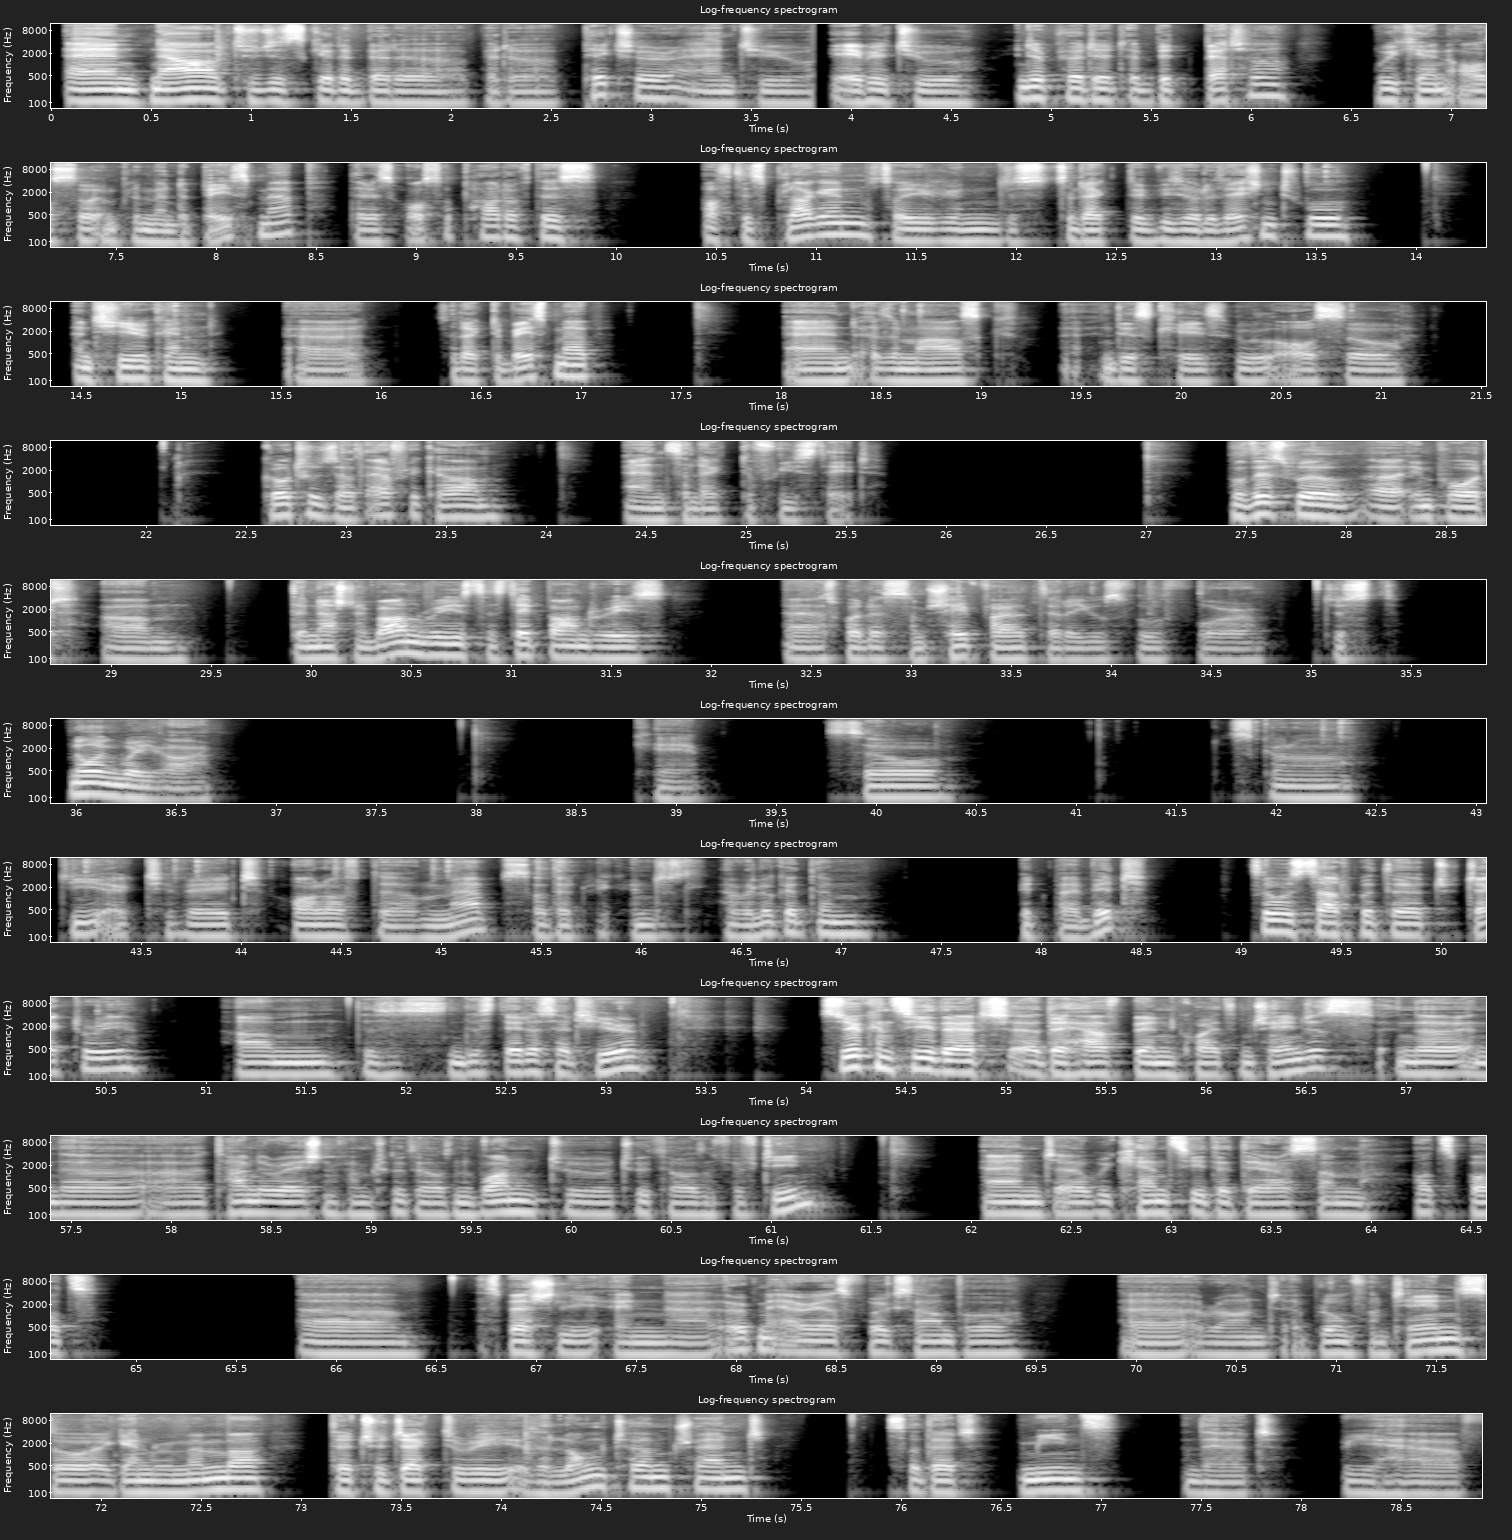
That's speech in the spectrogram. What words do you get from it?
And now to just get a better, better picture and to be able to interpret it a bit better, we can also implement a base map that is also part of this, of this plugin. So you can just select the visualization tool and here you can uh, select the base map. And as a mask, in this case, we will also go to South Africa and select the free state. So this will uh, import um, the national boundaries, the state boundaries, uh, as well as some shapefiles that are useful for just knowing where you are. Okay, so just gonna deactivate all of the maps so that we can just have a look at them bit by bit. So we'll start with the trajectory. Um, this is this data set here. So you can see that uh, there have been quite some changes in the in the uh, time duration from 2001 to 2015, and uh, we can see that there are some hotspots, uh, especially in uh, urban areas, for example, uh, around Bloemfontein. So again, remember the trajectory is a long-term trend, so that means that we have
